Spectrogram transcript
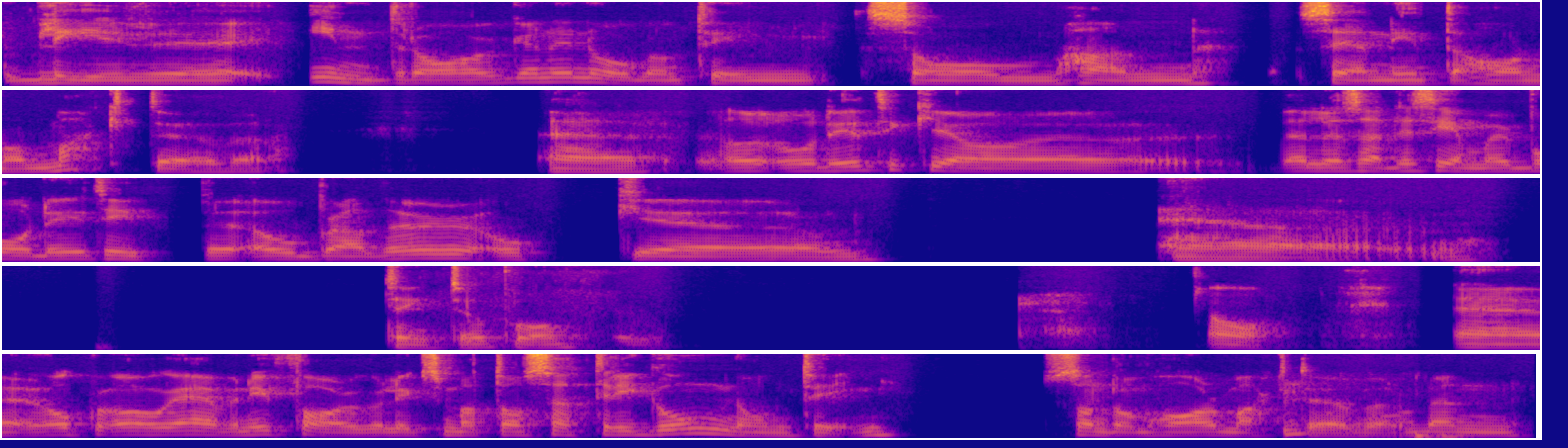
blir eh, indragen i någonting som han sen inte har någon makt över. Eh, och, och det tycker jag, eh, eller så här, det ser man ju både i typ Oh Brother och eh, eh, tänkte jag på. Ja. Eh, och, och även i Fargo, liksom att de sätter igång någonting som de har makt över. Men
